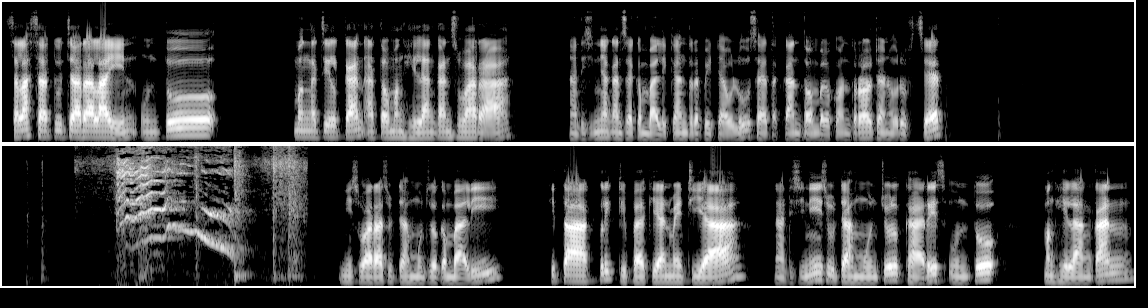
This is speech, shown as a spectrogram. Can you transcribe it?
salah satu cara lain untuk mengecilkan atau menghilangkan suara, nah di sini akan saya kembalikan terlebih dahulu, saya tekan tombol kontrol dan huruf Z. Ini suara sudah muncul kembali. Kita klik di bagian media. Nah, di sini sudah muncul garis untuk menghilangkan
